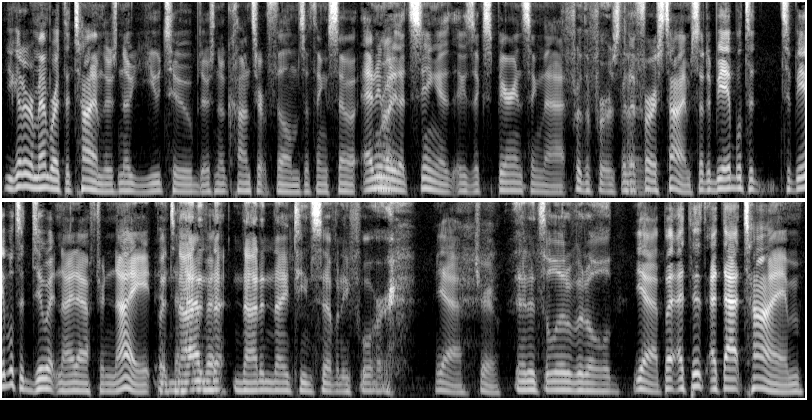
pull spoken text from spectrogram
you got to remember at the time. There's no YouTube, there's no concert films of things. So anybody Right. that's seeing it is experiencing that For the first for time. the first time. So to be able to to be able to do it night after night, but not in, it, not in 1974. yeah, true, then it's a little bit old. yeah. But at this, at that time,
